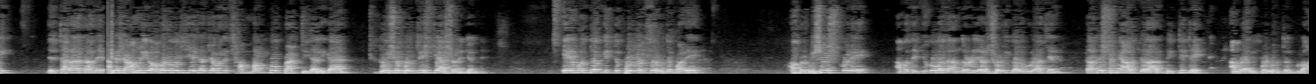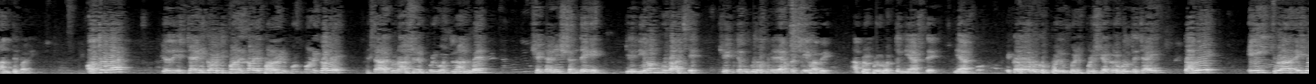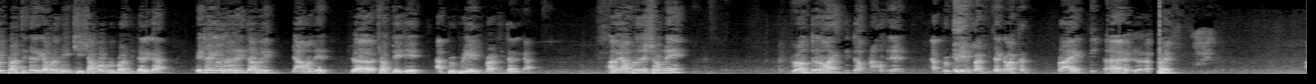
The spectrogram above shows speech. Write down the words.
যে তারা তাদের আমি অবর বলছি যে এটা হচ্ছে আমাদের সম্ভাব্য প্রার্থী তালিকা, দুইশো বত্রিশটি আসনের জন্য। এর মধ্যেও কিন্তু পরিবর্তন হতে পারে। আপনার বিশেষ করে আমাদের যুগবাদ আন্দোলনে যারা শহীদ দলগুলো আছেন, তাদের সঙ্গে আলোচনার ভিত্তিতে আমরা এই পরিবর্তনগুলো আনতে পারি। অথবা যদি স্ট্যান্ডিং কমিটি মনে করে পার্লামেন্ট রিপোর্ট মনে করে তারা কোনো পরিবর্তন আনবেন সেটা নিঃসন্দেহে যে নিয়মগুলো আছে, সেই নিয়মগুলো মেনে আমরা সেইভাবে আপনার পরিবর্তন নিয়ে আসতে, নিয়ে আসব। এ কথা আমি খুব পরি- পরি- পরিষ্কার করে বলতে চাই। তবে এই চূড়া, এই যে প্রার্থী তালিকা আমরা দিচ্ছি সম্ভাব্য প্রার্থী তালিকা এটাকে ধরে নিতে হবে যে আমাদের সবচেয়ে অ্যাপ্রোপ্রিয়েট প্রার্থী তালিকা। আমি আপনাদের সামনে চূড়ান্ত নয়, কিন্তু আপনার আমাদের অ্যাপ্রোপ্রিয়েট প্রার্থী তালিকা, অর্থাৎ প্রায়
